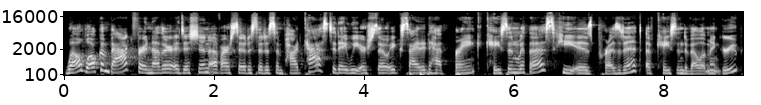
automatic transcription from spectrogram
Well, welcome back for another edition of our Soda Citizen podcast. Today, we are so excited to have Frank Cason with us. He is president of Cason Development Group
